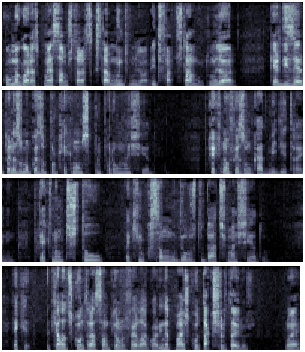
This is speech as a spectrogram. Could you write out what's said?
Como agora começa a mostrar-se que está muito melhor, e de facto está muito melhor, quer dizer apenas uma coisa, porquê é que não se preparou mais cedo? Porquê é que não fez um bocado de media training? Porquê é que não testou aquilo que são modelos de debates mais cedo? É que aquela descontração que ele revela agora, ainda mais com ataques certeiros, não é?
